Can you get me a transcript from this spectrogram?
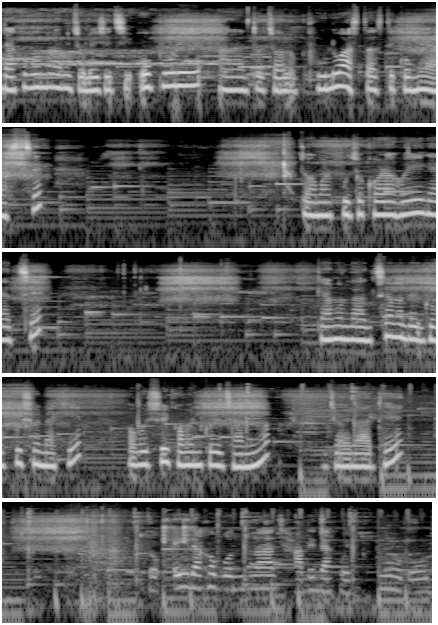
দেখো বন্ধুরা, আমি চলে এসেছি ওপরে। তো চলো, ফুলও আস্তে আস্তে কমে আসছে। তো আমার পুজো করা হয়ে গেছে। কেমন লাগছে আমাদের গোপু সোনাকে অবশ্যই কমেন্ট করে জানিও। জয় রাধে। এই দেখো বন্ধুরা, ছাদে দেখো একটু রোদ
